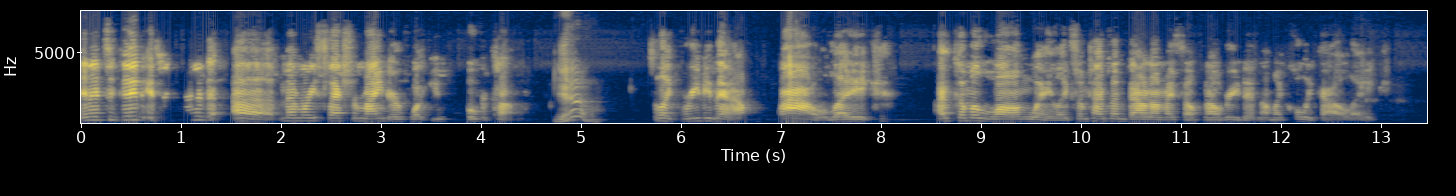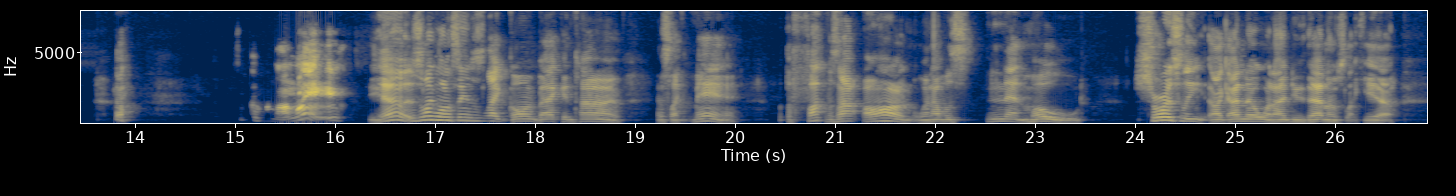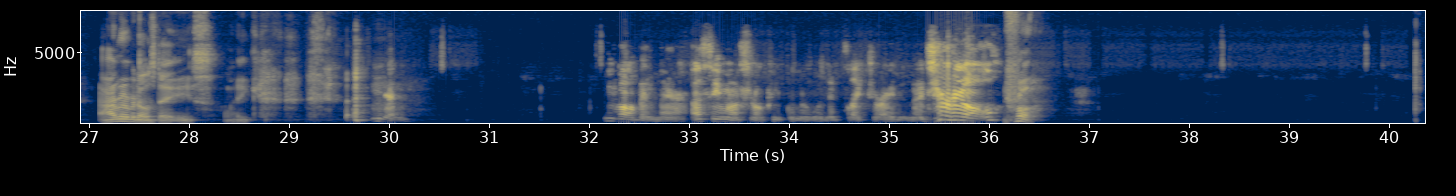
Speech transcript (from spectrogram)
And it's a good it's a good uh, memory slash reminder of what you've overcome. Yeah. So like reading that, wow, like I've come a long way. Like sometimes I'm down on myself and I'll read it and I'm like, holy cow, like come a long way. Yeah, it's like one of those things. Like going back in time. It's like, man, what the fuck was I on when I was in that mode? Surely, like I know when I do that, and I was like, yeah, I remember those days. Like, yeah, we've all been there. Us emotional people know what it's like to write in a journal.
